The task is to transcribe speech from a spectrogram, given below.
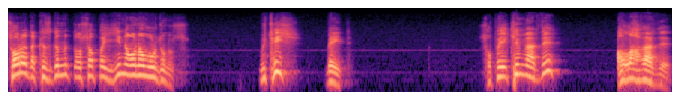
Sonra da kızgınlıkla o sopayı yine ona vurdunuz. Müthiş beyt. Sopayı kim verdi? Allah verdi.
